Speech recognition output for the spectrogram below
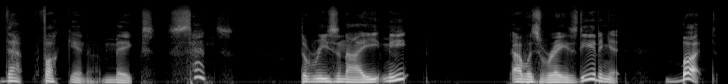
that fucking makes sense. The reason I eat meat, I was raised eating it. But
